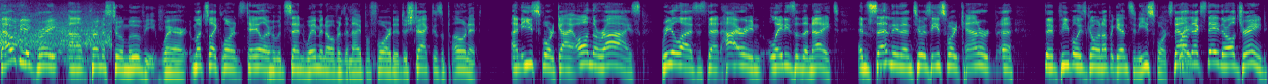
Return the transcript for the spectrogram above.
That would be a great um, premise to a movie where, much like Lawrence Taylor, who would send women over the night before to distract his opponent, an esport guy on the rise realizes that hiring ladies of the night and sending them to his esport counter uh, the people he's going up against in esports. Now, Wait. the next day, they're all drained.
